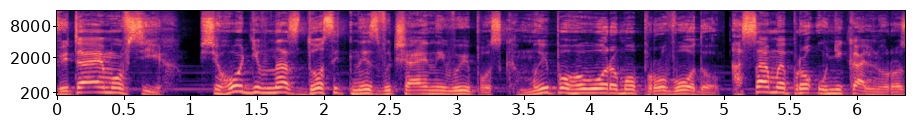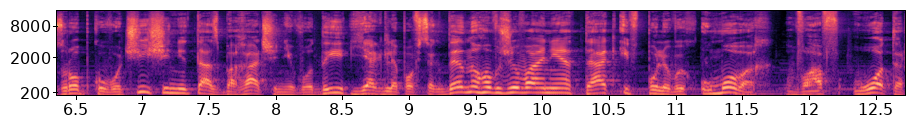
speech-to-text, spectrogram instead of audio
Вітаємо всіх! Сьогодні в нас досить незвичайний випуск. Ми поговоримо про воду, а саме про унікальну розробку в очищенні та збагаченні води як для повсякденного вживання, так і в польових умовах WAF Water.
